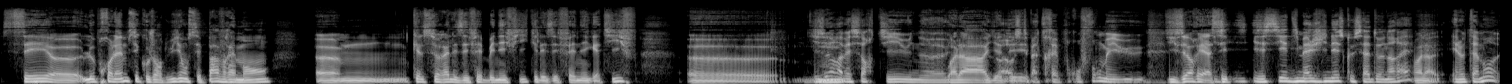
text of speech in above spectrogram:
c'est euh, le problème, c'est qu'aujourd'hui, on ne sait pas vraiment euh, quels seraient les effets bénéfiques et les effets négatifs. Euh, Deezer avait sorti une. voilà, il y a des C'était pas très profond, mais Deezer est assez ils, ils essayaient d'imaginer ce que ça donnerait. voilà Et notamment, euh,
